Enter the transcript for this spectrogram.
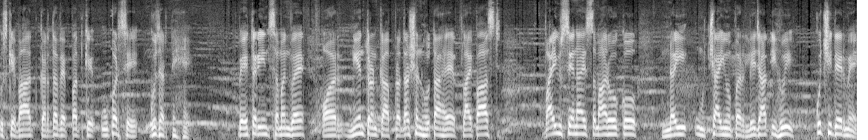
उसके बाद कर्तव्य पथ के ऊपर से गुजरते हैं। बेहतरीन समन्वय और नियंत्रण का प्रदर्शन होता है। फ्लाई पास्ट वायुसेना इस समारोह को नई ऊंचाइयों पर ले जाती हुई कुछ ही देर में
